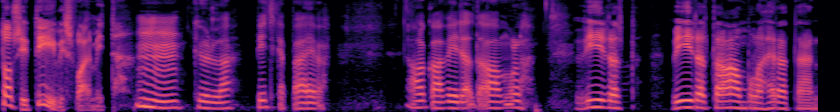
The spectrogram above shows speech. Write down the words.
Tosi tiivis vai mitä? Mm, kyllä, pitkä päivä. Alkaa viideltä aamulla. Viideltä, Viideltä aamulla herätään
